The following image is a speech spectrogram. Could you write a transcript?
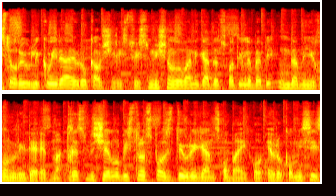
ისტორიული კვირა ევროკავშირისთვის მნიშვნელოვანი გადაწყვეტილებები უნდა მიიღონ ლიდერებმა. დღეს მსჯელობის დროს პოზიტიური განწყობა იყო. ევროკომისიის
